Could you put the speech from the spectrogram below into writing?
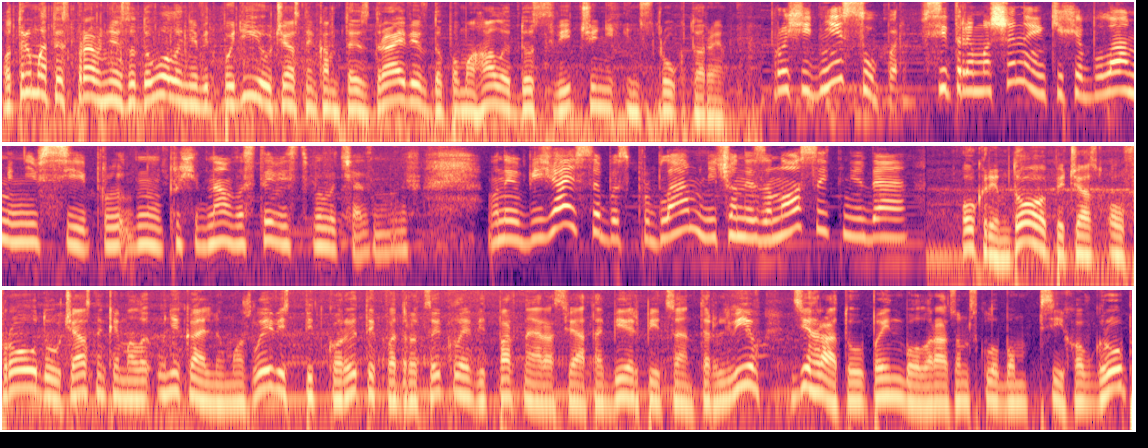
Отримати справжнє задоволення від події учасникам тест-драйвів допомагали досвідчені інструктори. Прохідні супер. Всі три машини, яких я була, мені всі про- ну, прохідна властивість величезна в них. Вони об'їжджають все без проблем, нічого не заносить ніде. Окрім того, під час офроуду учасники мали унікальну можливість підкорити квадроцикли від партнера свята BRP Центр Львів, зіграти у пейнтбол разом з клубом Псіхов Груп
